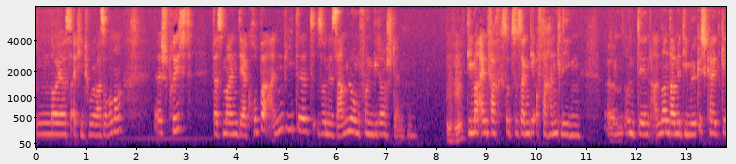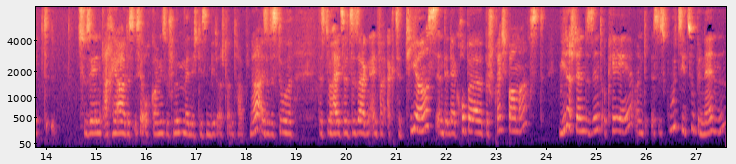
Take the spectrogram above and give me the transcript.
neues IT-Tool, was auch immer, äh, spricht, dass man der Gruppe anbietet, so eine Sammlung von Widerständen, mhm. die man einfach sozusagen, die auf der Hand liegen ähm, und den anderen damit die Möglichkeit gibt, zu sehen, ach ja, das ist ja auch gar nicht so schlimm, wenn ich diesen Widerstand habe. Ne? Also, dass du, dass du halt sozusagen einfach akzeptierst und in der Gruppe besprechbar machst. Widerstände sind okay und es ist gut, sie zu benennen,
